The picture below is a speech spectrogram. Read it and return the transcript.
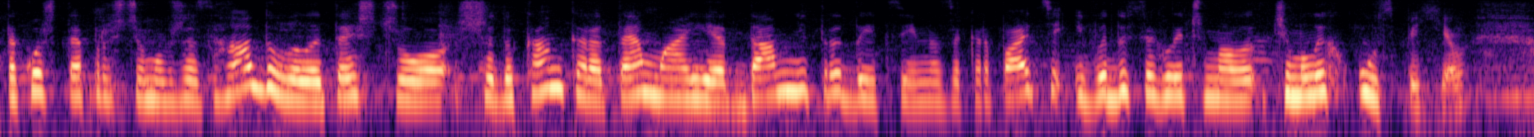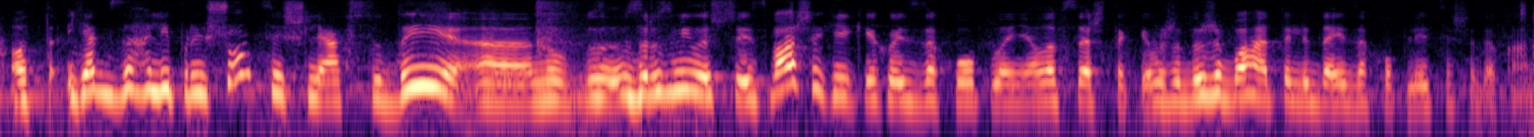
Також те, про що ми вже згадували, те, що шидокан карате має давні традиції на Закарпатті, і ви досягли чималих успіхів. От як взагалі прийшов цей шлях сюди? Е, Ну зрозуміло, що із ваших якихось захоплень, але все ж таки вже дуже багато людей захоплюється шидоканом.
